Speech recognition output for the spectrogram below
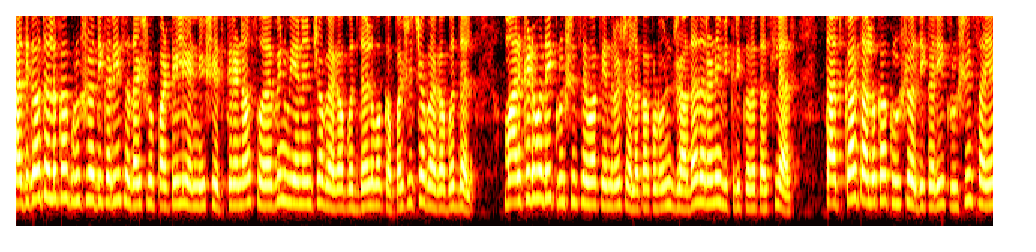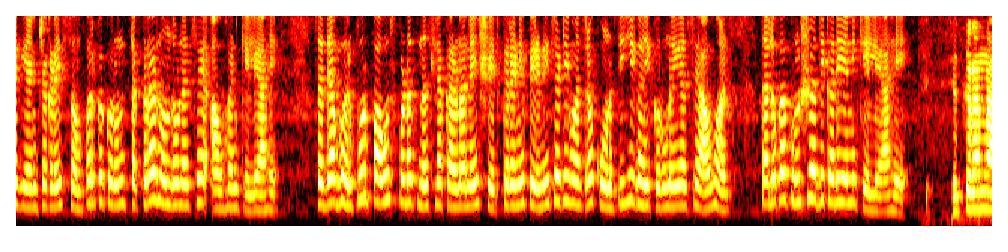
हदगाव तालुका कृषी अधिकारी सदाशिव पाटील यांनी शेतकऱ्यांना सोयाबीन बियाण्यांच्या बॅगाबद्दल व कपाशीच्या बॅगाबद्दल मार्केटमध्ये कृषी सेवा केंद्र चालकाकडून जादा दराने विक्री करत असल्यास तात्काळ तालुका कृषी अधिकारी कृषी सहाय्यक यांच्याकडे संपर्क करून तक्रार नोंदवण्याचे आवाहन केले आहे. सध्या भरपूर पाऊस पडत नसल्याकारणाने शेतकऱ्यांनी पेरणीसाठी मात्र कोणतीही घाई करू नये असे आव्हान तालुका कृषी अधिकारी यांनी केले आहे. शे- शेतकऱ्यांना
